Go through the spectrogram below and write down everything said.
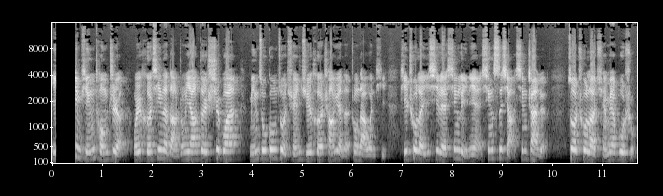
习近平同志为核心的党中央对事关民族工作全局和长远的重大问题，提出了一系列新理念、新思想、新战略，做出了全面部署。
